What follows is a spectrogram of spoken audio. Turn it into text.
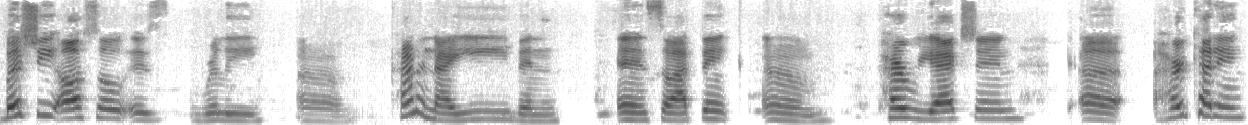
but she also is really um, kind of naive, and and so I think um, her reaction, uh, her cutting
